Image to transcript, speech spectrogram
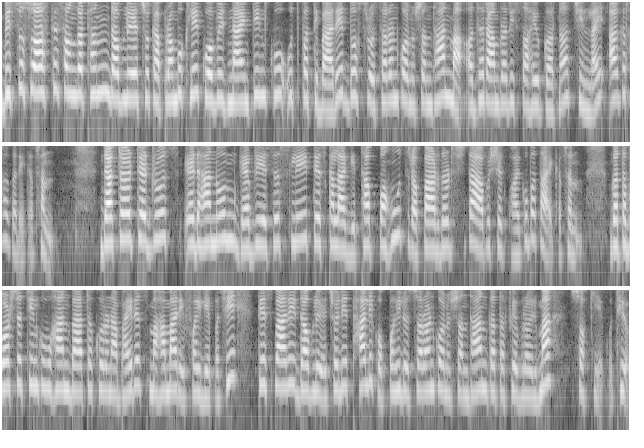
विश्व स्वास्थ्य संगठन डब्लुएचओका प्रमुखले कोभिड नाइन्टिनको उत्पत्तिबारे दोस्रो चरणको अनुसन्धानमा अझ राम्ररी सहयोग गर्न चीनलाई आग्रह गरेका छन्। डाक्टर टेड्रोस एडानोम ग्याब्रिएससले त्यसका लागि थप पहुँच र पारदर्शिता आवश्यक भएको बताएका छन्। गत वर्ष चीनको वुहानबाट कोरोना भाइरस महामारी फैलिएपछि त्यसबारे डब्लुएचओले थालेको पहिलो चरणको अनुसन्धान गत फेब्रुअरीमा सकिएको थियो।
